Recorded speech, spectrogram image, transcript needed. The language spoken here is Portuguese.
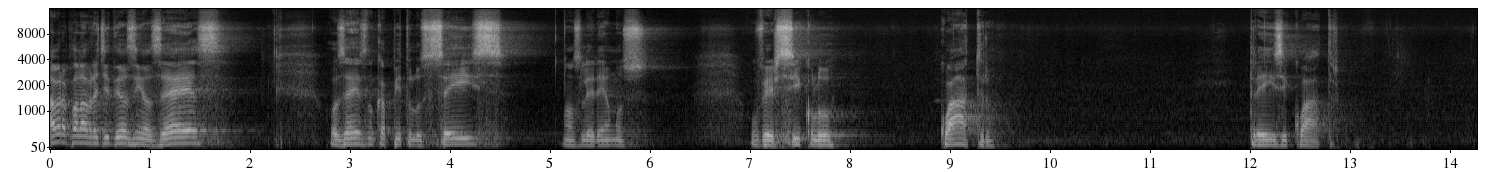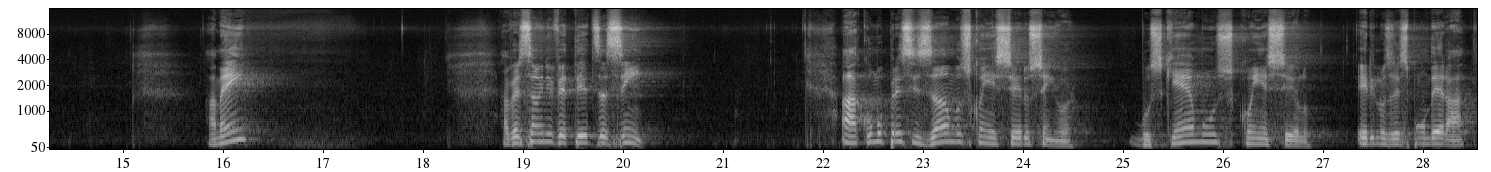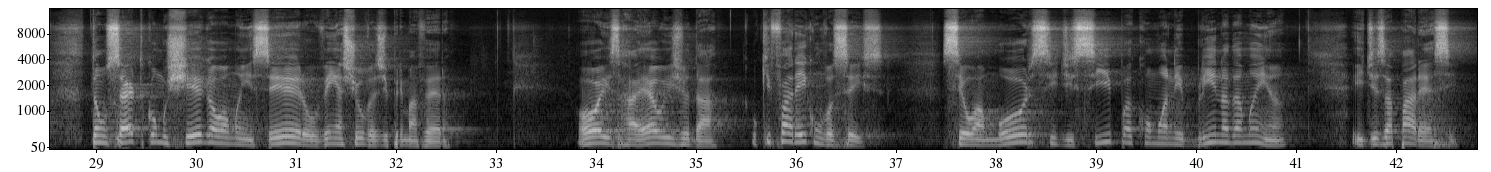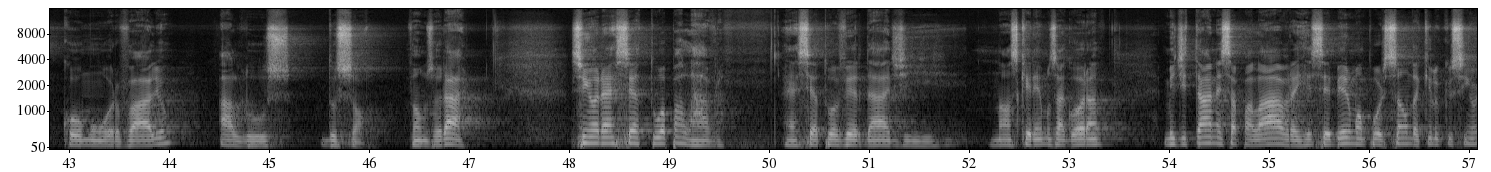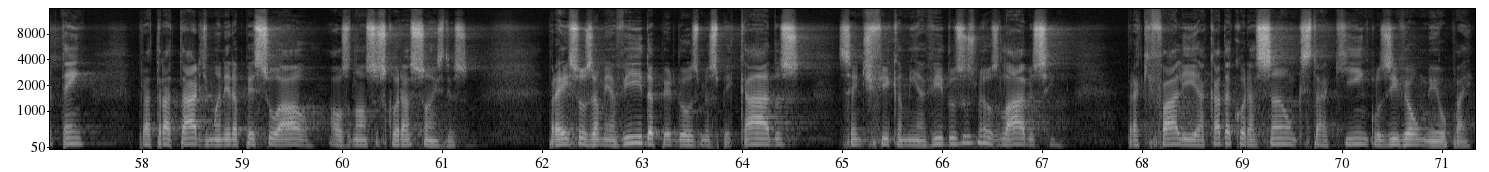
Abra a palavra de Deus em Oséias. Oséias no capítulo 6, nós leremos o versículo 4, 3 e 4. Amém? A versão NVT diz assim: Ah, como precisamos conhecer o Senhor, busquemos conhecê-lo, ele nos responderá tão certo como chega o amanhecer ou vem as chuvas de primavera. Ó Israel e Judá, o que farei com vocês? Seu amor se dissipa como a neblina da manhã e desaparece como um orvalho à luz do sol. Vamos orar? Senhor, essa é a tua palavra, essa é a tua verdade. E nós queremos agora meditar nessa palavra e receber uma porção daquilo que o Senhor tem para tratar de maneira pessoal aos nossos corações, Deus. Para isso, usa a minha vida, perdoa os meus pecados, santifica a minha vida, usa os meus lábios, Senhor, para que fale a cada coração que está aqui, inclusive ao meu, Pai.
